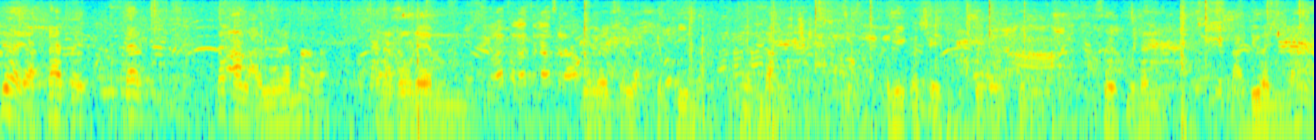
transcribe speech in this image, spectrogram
เรื่อยๆอะ ได้ไปได้ได้ไปหลายโรงแรมมากแล้ว ขนาดโรงแรม โรงแรมสยามเคมพีนอะโรงแรมดังองเนี่ยอันนี้ก็เคยเคยเป็นคนเสิร์ฟอยู่นั่นหลายเดือนมาก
